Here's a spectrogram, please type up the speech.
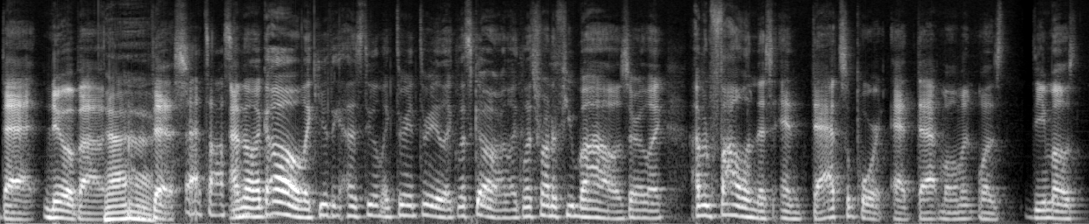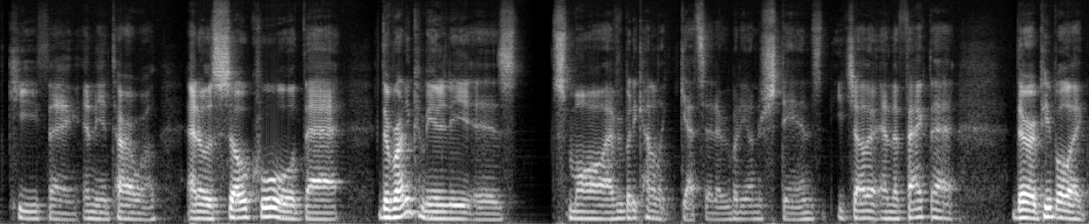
that knew about Ah. this. That's awesome. And they're like, oh, like you're the guy that's doing like three and three. Like, let's go. Or like, let's run a few miles. Or like, I've been following this. And that support at that moment was the most key thing in the entire world. And it was so cool that the running community is small. Everybody kind of like gets it. Everybody understands each other. And the fact that there are people like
